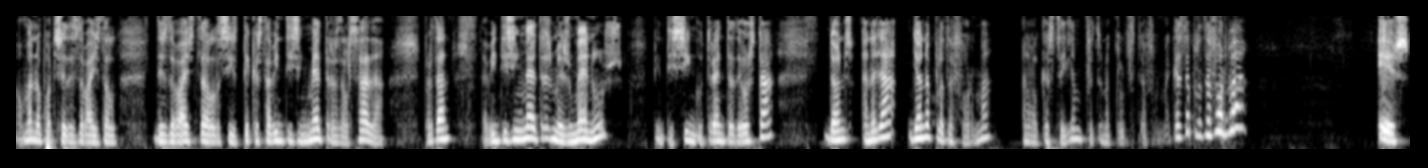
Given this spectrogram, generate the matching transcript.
home, no pot ser des de baix del, des de baix del, si té que estar a 25 metres d'alçada. Per tant, a 25 metres, més o menys, 25 o 30 deu estar, doncs en allà hi ha una plataforma, en el castell han fet una plataforma. Aquesta plataforma és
